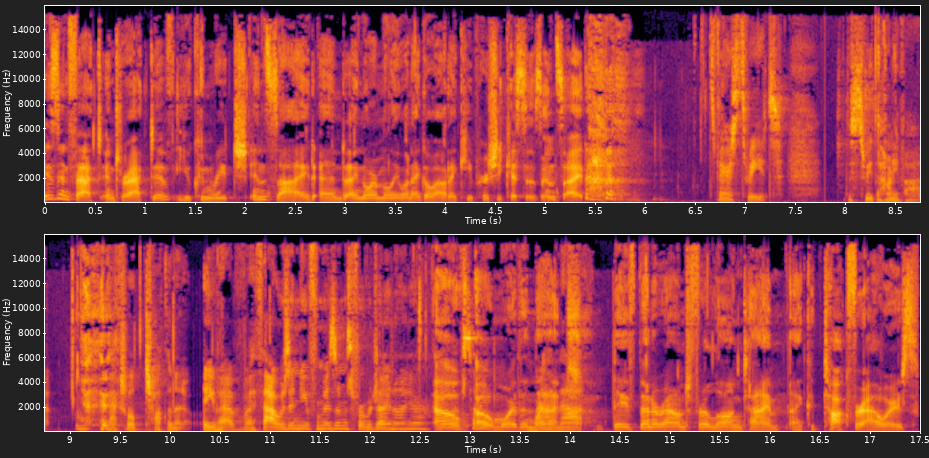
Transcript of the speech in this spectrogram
is in fact interactive. You can reach inside, and I normally, when I go out, I keep Hershey Kisses inside. Very sweet. The sweet, the honey pot. It's actual chocolate nut. You have a thousand euphemisms for vagina on your Oh, website? oh, more than more that. than that. They've been around for a long time. I could talk for hours.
